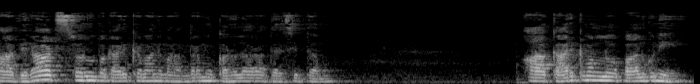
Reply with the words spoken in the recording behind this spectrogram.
ఆ విరాట్ స్వరూప కార్యక్రమాన్ని మనందరము కనులారా దర్శిద్దాము. ఆ కార్యక్రమంలో పాల్గొని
